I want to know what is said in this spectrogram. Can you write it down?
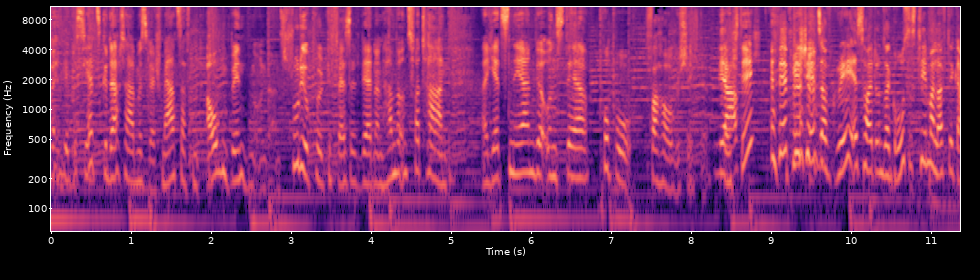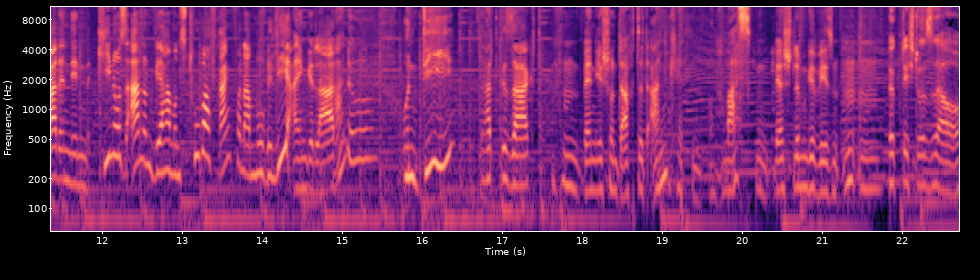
wenn wir bis jetzt gedacht haben, es wäre schmerzhaft mit Augenbinden und ans Studiopult gefesselt werden, dann haben wir uns vertan. Weil jetzt nähern wir uns der Popo-Verhau-Geschichte. Richtig? Fifty Shades of Grey ist heute unser großes Thema, läuft ja gerade in den Kinos an und wir haben uns Tuba Frank von Amorelie eingeladen. Hallo. Und die hat gesagt, hm, wenn ihr schon dachtet, Anketten und Masken wäre schlimm gewesen. Mm -mm. Wirklich, du Sau.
